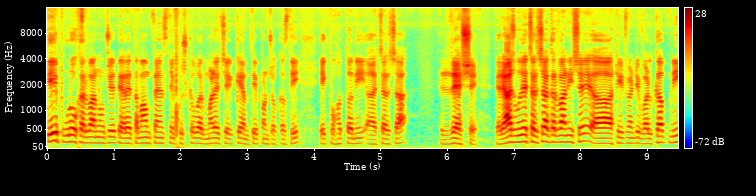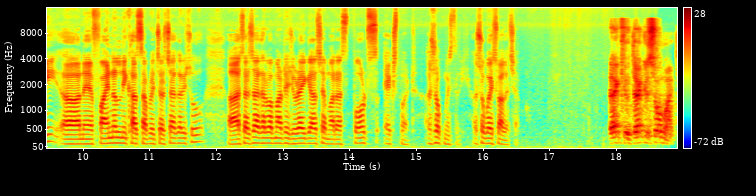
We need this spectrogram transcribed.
તે પૂરો કરવાનો છે. ત્યારે તમામ ફેન્સને ખુશખબર મળે છે કેમ તે પણ ચોક્કસથી એક મહત્ત્વની ચર્ચા રહેશે. ત્યારે આજ મુદ્દે ચર્ચા કરવાની છે ટી ટ્વેન્ટી વર્લ્ડ કપની અને ફાઇનલની ખાસ આપણે ચર્ચા કરીશું. ચર્ચા કરવા માટે જોડાઈ ગયા છે અમારા સ્પોર્ટ્સ એક્સપર્ટ અશોક મિસ્ત્રી. અશોકભાઈ સ્વાગત છે. Thank you thank you so much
